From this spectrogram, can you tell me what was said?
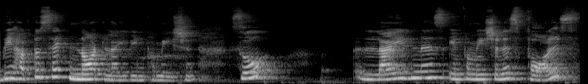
we have to set not live information. So liveness information is false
